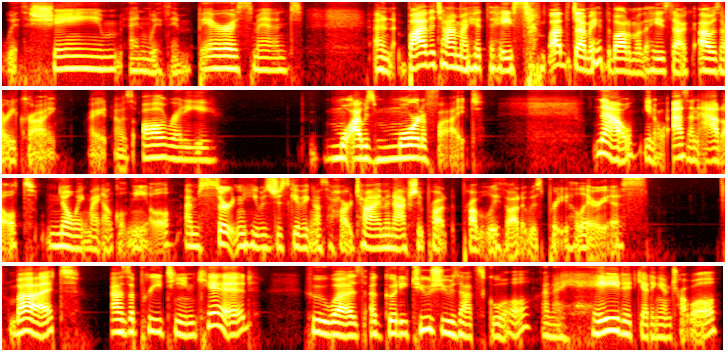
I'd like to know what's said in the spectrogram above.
with shame and with embarrassment. And by the time I hit the haystack, by the time I hit the bottom of the haystack, I was already crying, right? I was already, I was mortified. Now, you know, as an adult, knowing my Uncle Neil, I'm certain he was just giving us a hard time and actually pro- probably thought it was pretty hilarious. But as a preteen kid, who was a goody two shoes at school, and I hated getting in trouble.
